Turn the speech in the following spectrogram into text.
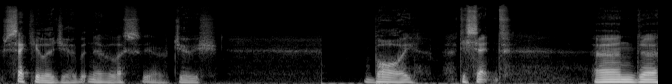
a secular Jew, but nevertheless, you know, Jewish by descent, and. Uh,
